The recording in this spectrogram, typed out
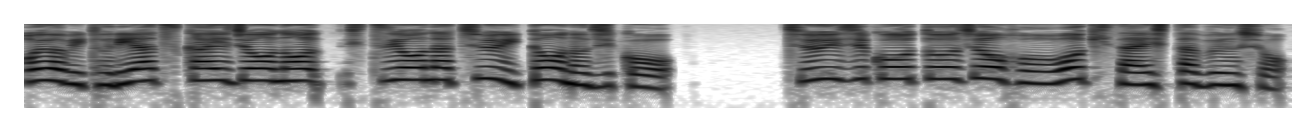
及び取扱い上の必要な注意等の事項、注意事項等情報を記載した文書、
